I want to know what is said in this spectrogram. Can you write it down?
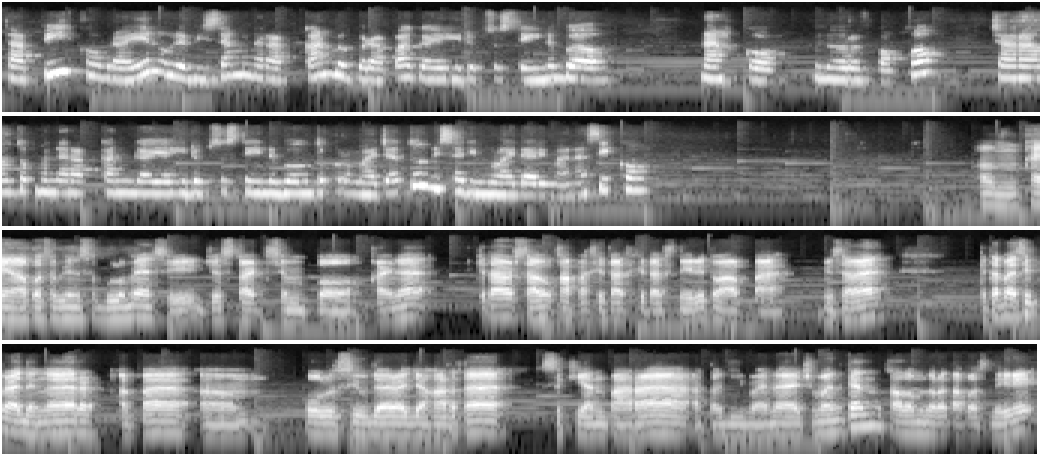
Tapi Ko Brian udah bisa menerapkan beberapa gaya hidup sustainable. Nah, kok menurut Koko, cara untuk menerapkan gaya hidup sustainable untuk remaja tuh bisa dimulai dari mana sih, kok? Um, kayak yang aku sebutin sebelumnya sih, just start simple. Karena kita harus tahu kapasitas kita sendiri itu apa. Misalnya, kita pasti pernah dengar apa um, polusi udara Jakarta sekian parah atau gimana. Cuman kan kalau menurut aku sendiri,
